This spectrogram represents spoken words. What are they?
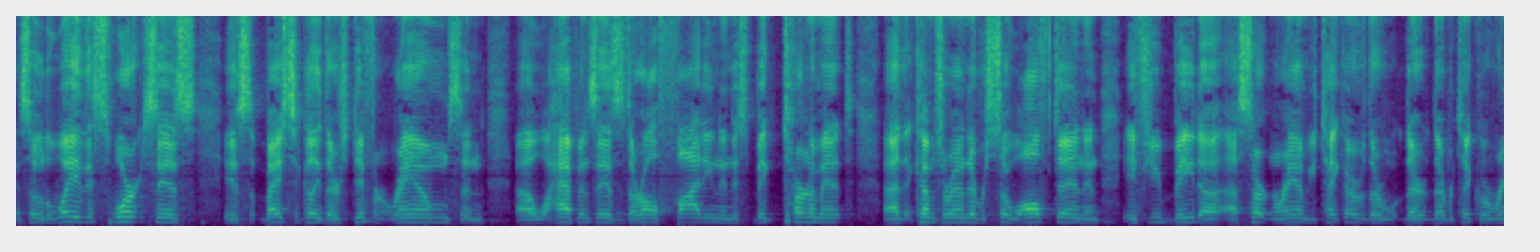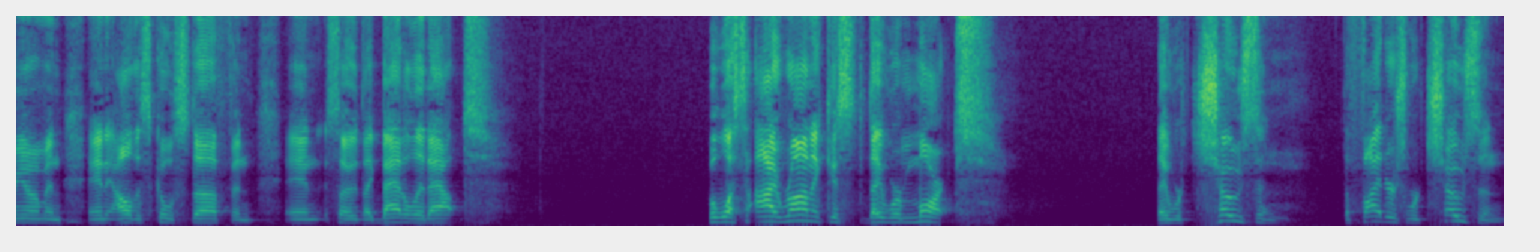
And so the way this works is, is basically there's different realms, and uh, what happens is they're all fighting in this big tournament uh, that comes around every so often. And if you beat a, a certain realm, you take over their, their, their, particular realm and, and all this cool stuff. And, and so they battle it out. But what's ironic is they were marked, they were chosen. The fighters were chosen.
